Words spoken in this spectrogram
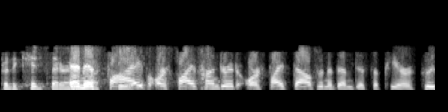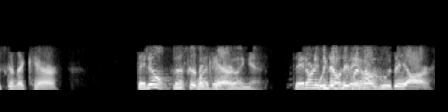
for the kids that are And in if five or five hundred or five thousand of them disappear, who's going to care? they don't. who's That's why care? they're doing it. They don't even we know don't even know who they are.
